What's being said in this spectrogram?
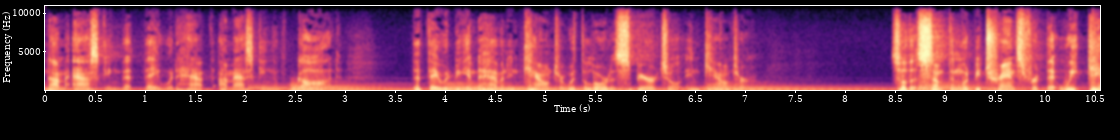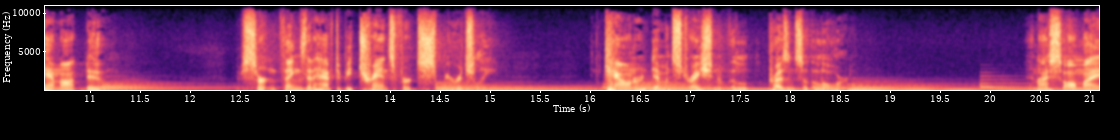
And I'm asking that they would have, I'm asking of God that they would begin to have an encounter with the Lord, a spiritual encounter, so that something would be transferred that we cannot do. There's certain things that have to be transferred spiritually encounter and demonstration of the presence of the Lord. And I saw my,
